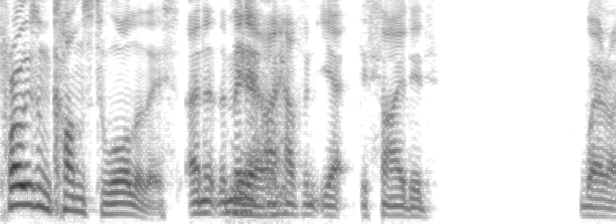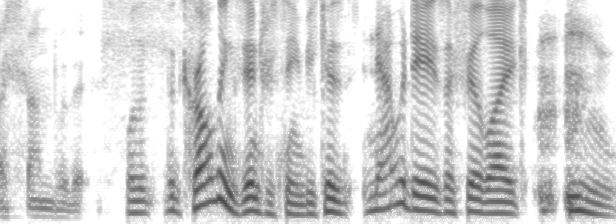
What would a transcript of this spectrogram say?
pros and cons to all of this, and at the minute yeah. I haven't yet decided where I stand with it. Well, the, crawling's interesting because nowadays I feel like the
